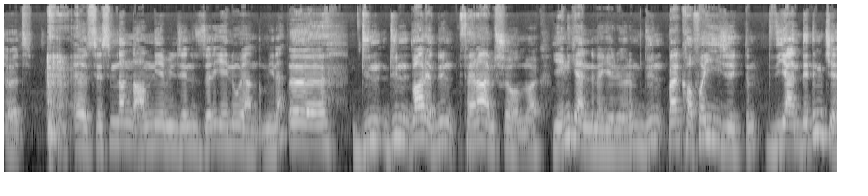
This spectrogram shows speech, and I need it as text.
Evet. evet sesimden de anlayabileceğiniz üzere yeni uyandım yine. Ee, dün dün var ya dün fena bir şey oldu bak. Yeni kendime geliyorum. Dün ben kafayı yiyecektim. Yani dedim ki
